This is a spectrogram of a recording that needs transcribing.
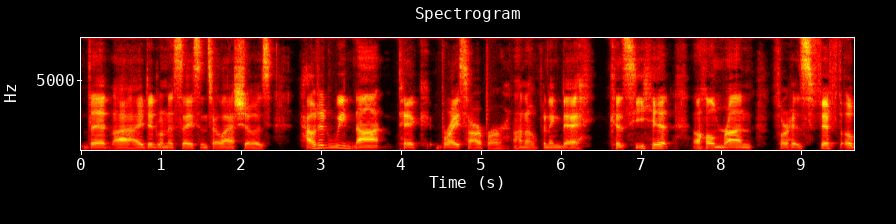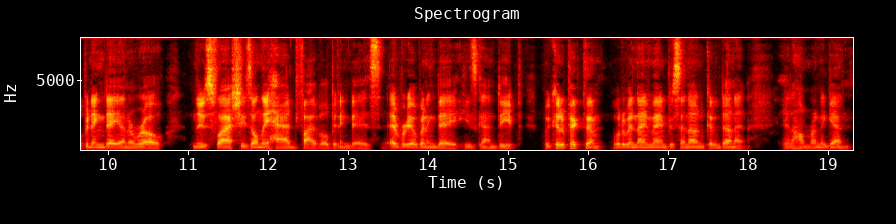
that I, I did want to say since our last show is how did we not pick Bryce Harper on opening day? Because he hit a home run for his fifth opening day in a row. Newsflash, he's only had five opening days. Every opening day, he's gone deep. We could have picked him. Would have been 99% owned, could have done it. Hit a home run again.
